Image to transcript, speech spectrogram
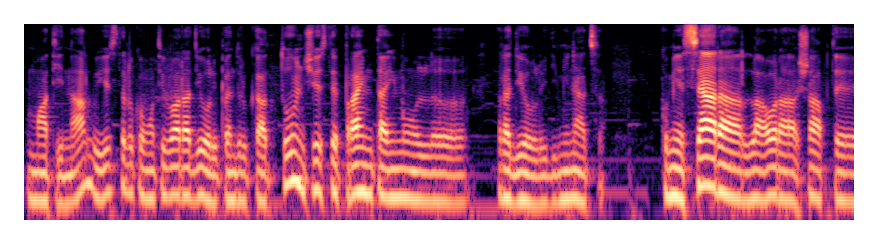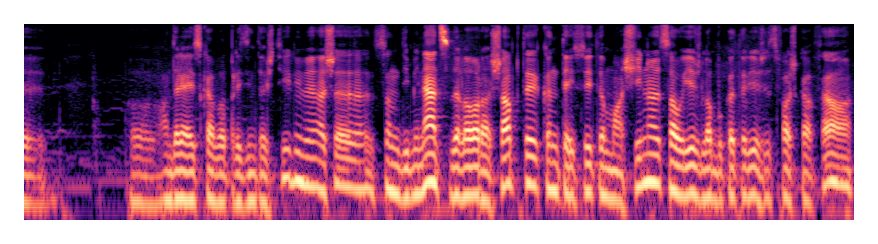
matinalul, este locomotiva radioului, pentru că atunci este prime time-ul uh, radioului dimineața. Cum e seara, la ora 7, uh, Andreea Isca vă prezintă știrile, așa sunt dimineața de la ora 7, când te-ai suit în mașină sau ești la bucătărie și îți faci cafea,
